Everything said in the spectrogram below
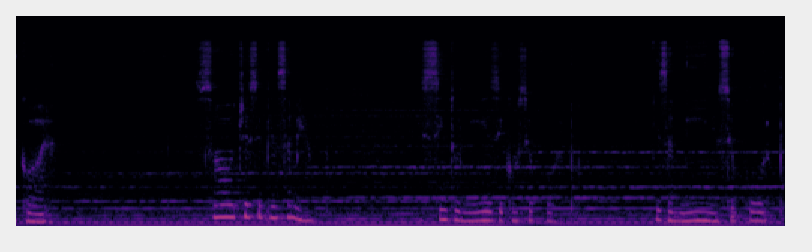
Agora, solte esse pensamento e sintonize com seu corpo. Examine o seu corpo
